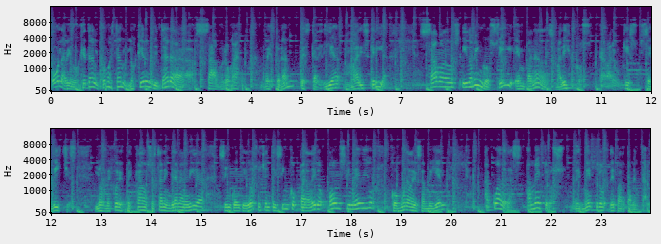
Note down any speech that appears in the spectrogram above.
Hola amigos, ¿qué tal? ¿Cómo están? Los quiero invitar a Sabromar, restaurante, pescadería, marisquería. Sábados y domingos, sí, empanadas, mariscos, camarón, queso, ceviches. Los mejores pescados están en Gran Avenida 5285, paradero 11 y medio, comuna de San Miguel, a cuadras, a metros de metro departamental.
